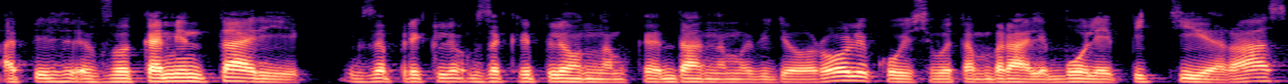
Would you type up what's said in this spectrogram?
в комментарии в закрепленном к данному видеоролику. Если вы там брали более пяти раз,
